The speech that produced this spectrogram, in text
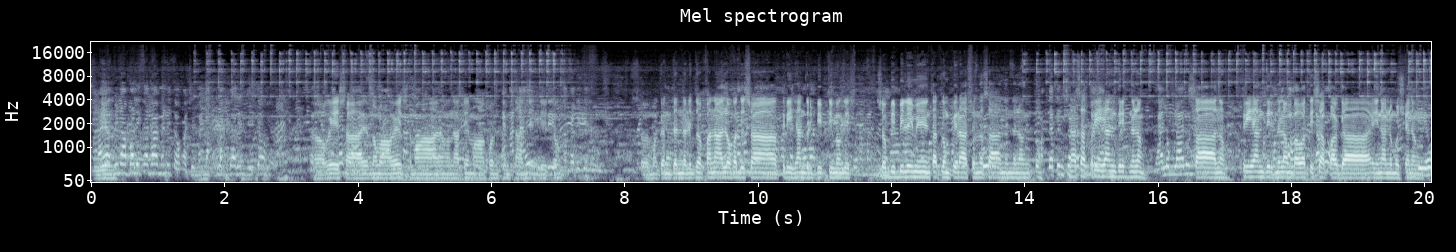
Kaya Yan. binabalikan namin ito kasi may nag-vlog na rin dito. Okay, sa yung mga guys, sa mga ano natin, mga content natin dito. So maganda na rin to. Panalo ka doon sa 350 mga guys. So bibili mo yung tatlong piraso na sa ano na lang to. Nasa 300 na lang. Lalong-lalo na. Sa ano, 300 na lang bawat isa pag ah, inano mo siya ng Hindi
